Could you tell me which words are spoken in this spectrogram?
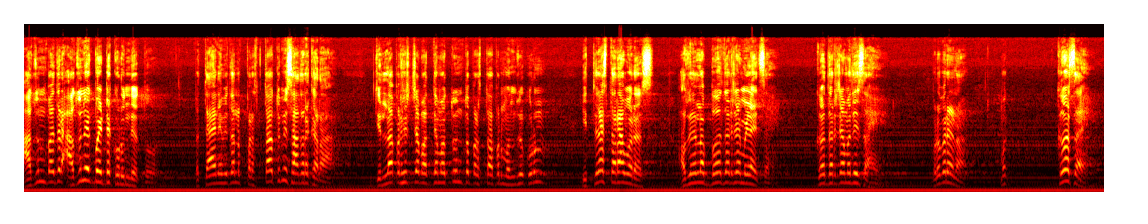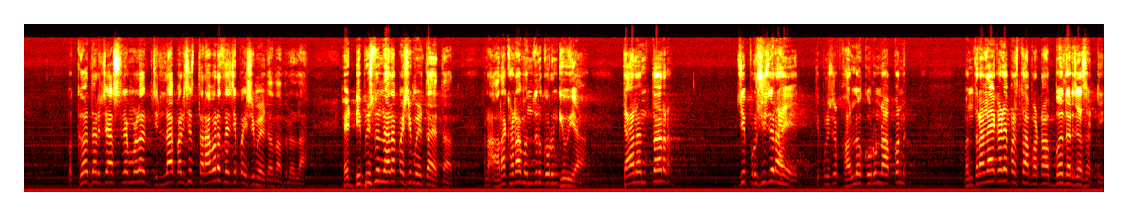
अजून पाहिजे अजून एक बैठक करून देतो. तर त्या निमित्तानं प्रस्ताव तुम्ही सादर करा. जिल्हा परिषदच्या माध्यमातून तो प्रस्ताव आपण मंजूर करून इथल्या स्तरावरच अजून याला ब दर्जा मिळायचा आहे. क दर्जामध्येच आहे. बरोबर आहे ना? मग कच आहे. मग क दर्जा असल्यामुळं जिल्हा परिषद स्तरावरच त्याचे पैसे मिळतात आपल्याला. हे डीपीसून याला पैसे मिळता येतात. पण आराखडा मंजूर करून घेऊया. त्यानंतर जी प्रोसिजर आहे ती प्रोसिजर फॉलो करून आपण मंत्रालयाकडे प्रस्ताव पाठवा ब दर्जासाठी.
